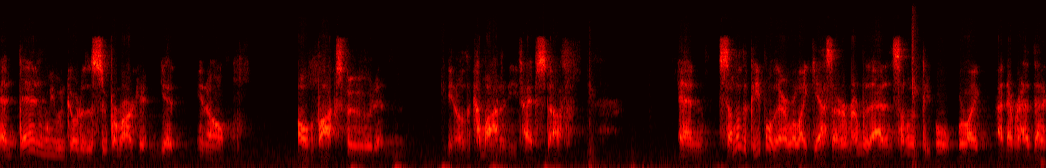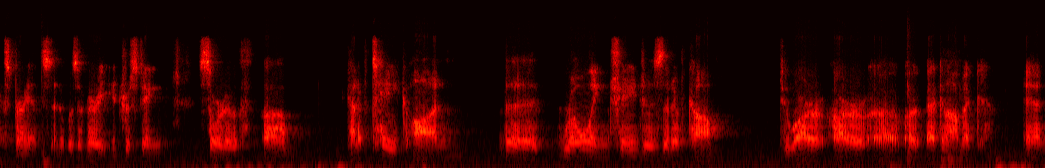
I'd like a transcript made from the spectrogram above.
and then we would go to the supermarket and get you know all the box food and you know the commodity type stuff and some of the people there were like, yes, I remember that. And some of the people were like, I never had that experience. And it was a very interesting sort of um, kind of take on the rolling changes that have come to our, our, uh, our economic and,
